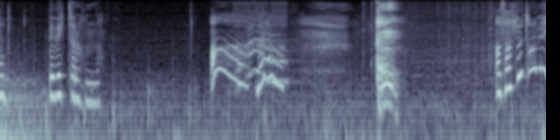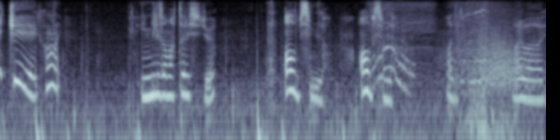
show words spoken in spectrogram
bu bebek tarafında. Aa, merhaba. Asansör tamir edecek. Ha. İngiliz anahtar istiyor. Al bismillah. Al bismillah. Hadi. Bay bay.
